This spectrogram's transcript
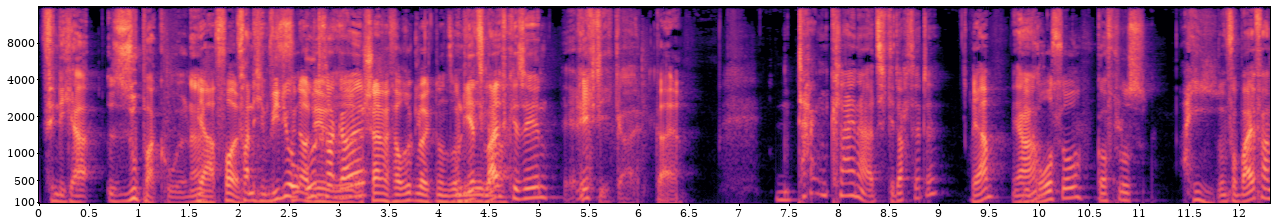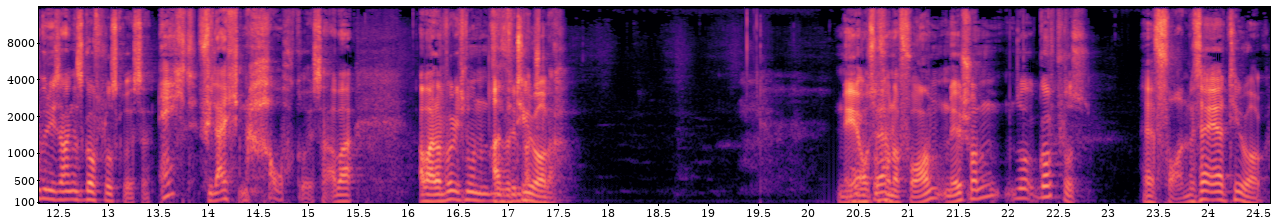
Finde ich ja super cool, ne? voll. Fand ich im Video ultra die geil. Scheinwerfer-Rückleuchten und so. Und jetzt mega. live gesehen, richtig geil. Geil. Ein Tacken kleiner, als ich gedacht hätte. Ja? Ja. Wie groß so? Golf Plus. Ei. So im Vorbeifahren würde ich sagen, ist Golf Plus Größe. Echt? Vielleicht ein Hauch größer, aber, aber dann wirklich nur ein so ein Also. T-Rock. Nee, Ja, auch so ungefähr. von der Form, nee, schon so Golf Plus. Ja, Form ist ja eher T-Rock.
